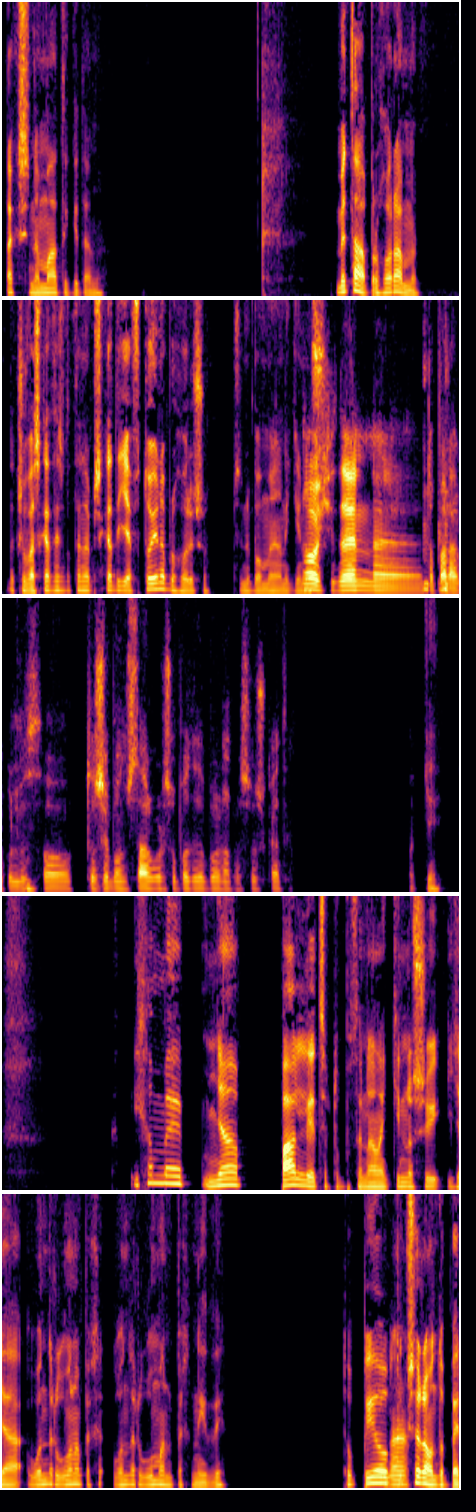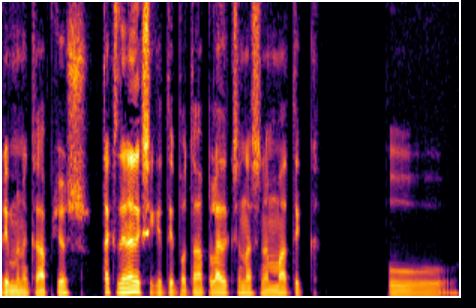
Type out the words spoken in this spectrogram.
εντάξει, cinematic ήταν. Μετά, προχωράμε. Εντάξει, βασικά θες, να πεις κάτι γι' αυτό ή να προχωρήσω στην επόμενη ανακοίνωση; Όχι, δεν ε, το παρακολουθώ το σύμπαν Star Wars, οπότε δεν μπορώ να προσθέσω κάτι. Okay. Είχαμε μια πάλι έτσι από το πουθενά ανακοίνωση για Wonder Woman, Wonder Woman παιχνίδι. Το οποίο ναι. δεν ξέρω αν το περίμενε κάποιος. Εντάξει, δεν έδειξε και τίποτα. Απλά έδειξε ένα cinematic που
